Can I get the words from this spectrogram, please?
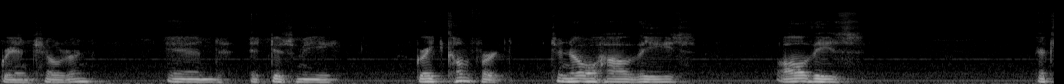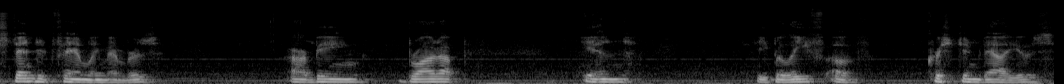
grandchildren, and it gives me great comfort to know how these all these extended family members are being brought up in the belief of Christian values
